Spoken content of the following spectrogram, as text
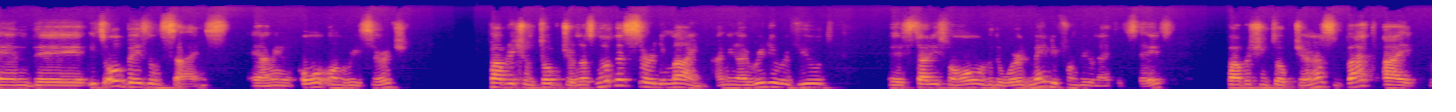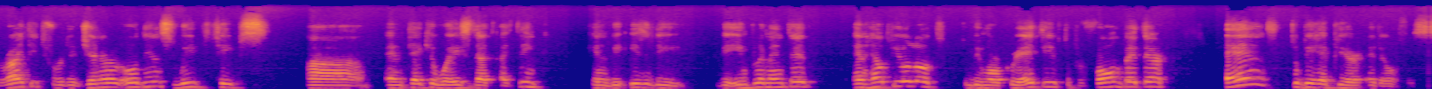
and it's all based on science i mean all on research published on top journals, not necessarily mine. I mean, I really reviewed uh, studies from all over the world, mainly from the United States, published in top journals, but I write it for the general audience with tips uh, and takeaways that I think can be easily be implemented and help you a lot to be more creative, to perform better, and to be happier at the office.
